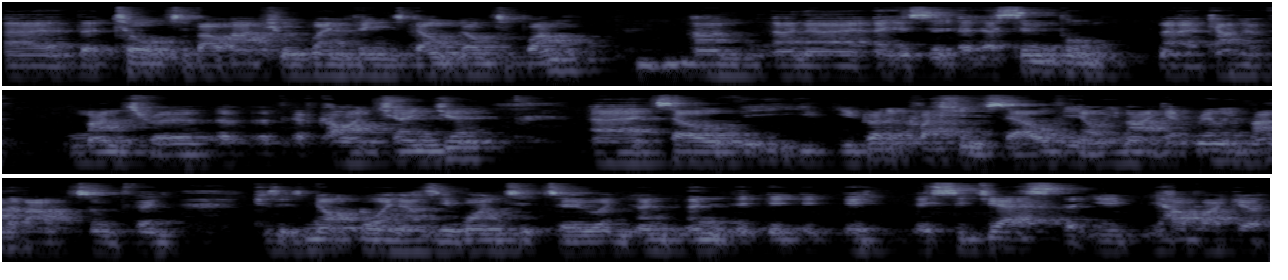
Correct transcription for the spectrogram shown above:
uh, that talks about actually when things don't go to plan. Mm-hmm. And, and, uh, and it's a, a simple uh, kind of mantra of, of, of can't change it. Uh, so you, have got to question yourself. You know, you might get really mad about something because it's not going as you want it to, and, and, and it, it, it, it suggests that you, you have like a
